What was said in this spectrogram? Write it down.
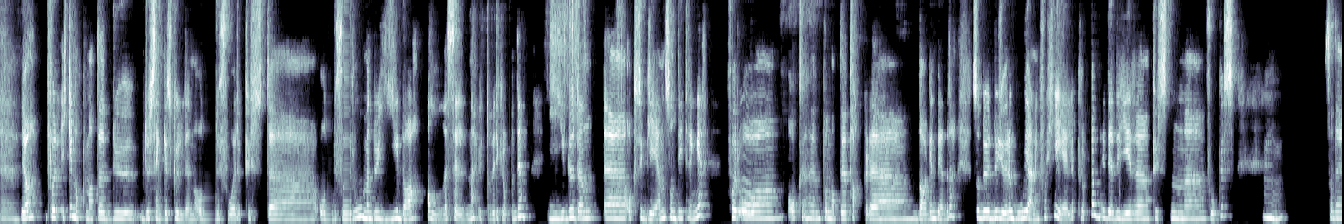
Eh, Ja, for ikke nok med at du, du senker skuldrene og du får puste og du får ro, men du gir da alle cellene utover i kroppen din Gir du den eh, oksygen som de trenger for å, å på en måte takle dagen bedre. Så du, du gjør en god gjerning for hele kroppen idet du gir eh, pusten eh, fokus. mm. Så det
